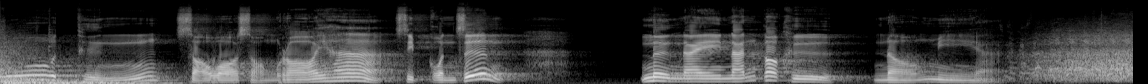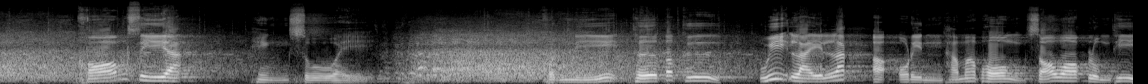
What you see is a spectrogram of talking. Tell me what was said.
พูดถึงสว 250 คนซึ่งหนึ่งในนั้นก็คือ น้องเมีย ของเสียเฮงซวย คนนี้เธอก็คือ วิไลลักษณ์อรินธรรมพงศ์สวกลุ่มที่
